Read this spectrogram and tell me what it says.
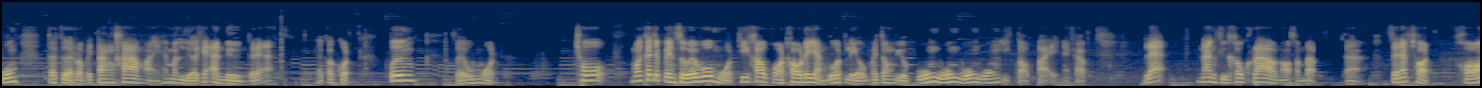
วงถ้าเกิดเราไปตั้งค่าใหม่ให้มันเหลือแค่อันหนึ่งก็ได้อะแล้วก็กดปึ้ง survival mode โชว์ มันก็จะเป็น survival mode ที่เข้า portal ได้อย่างรวดเร็ว ไม่ต้องมีวงวงวงวงอีกต่อไปนะครับ และนั่นคือคร่าวๆเนาะสำหรับอ่า snapshot ของ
